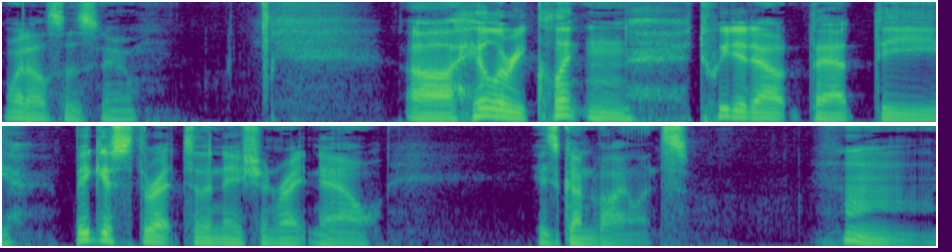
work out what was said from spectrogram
What else is new? Uh, Hillary Clinton tweeted out that the biggest threat to the nation right now is gun violence. Hmm.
